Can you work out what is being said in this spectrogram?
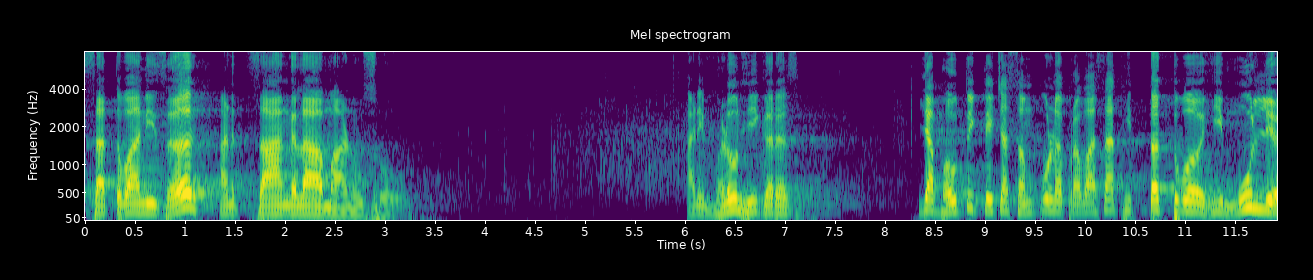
सत्वानी जग आणि चांगला माणूस हो. आणि म्हणून ही गरज या भौतिकतेच्या संपूर्ण प्रवासात ही तत्व ही मूल्य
